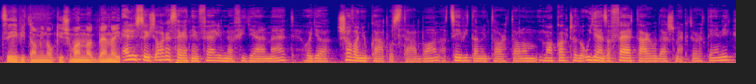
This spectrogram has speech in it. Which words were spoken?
C-vitaminok is vannak benne. Először is arra szeretném felhívni a figyelmet, hogy a savanyú káposztában a C-vitamin tartalommal kapcsolatban ugyanez a feltáródás megtörténik,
